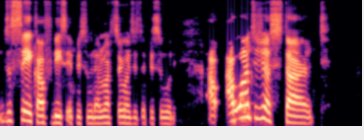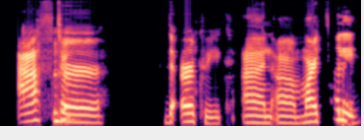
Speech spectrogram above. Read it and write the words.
the sake of this episode and what's around this episode, I, I want to just start Mm-hmm. after the earthquake and um Martelly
